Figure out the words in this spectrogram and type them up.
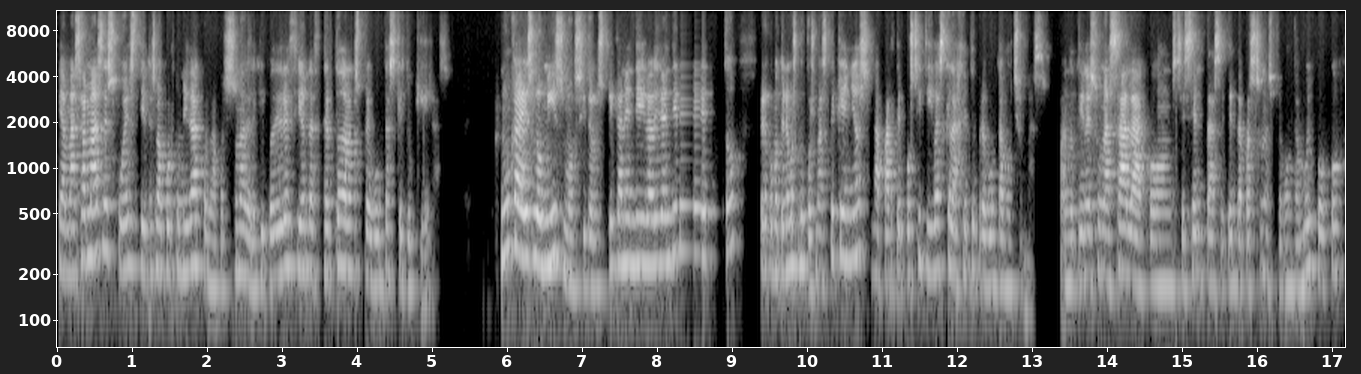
y además a más después tienes la oportunidad con la persona del equipo de dirección de hacer todas las preguntas que tú quieras. Nunca es lo mismo si te lo explican en directo, pero como tenemos grupos más pequeños, la parte positiva es que la gente pregunta mucho más. Cuando tienes una sala con 60, 70 personas, pregunta muy poco.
